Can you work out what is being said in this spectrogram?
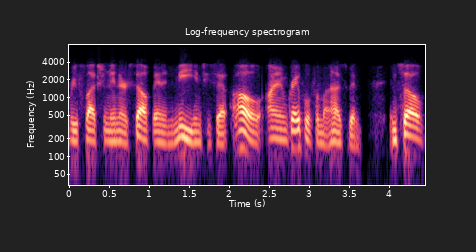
reflection in herself and in me, and she said, "Oh, I am grateful for my husband." And so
